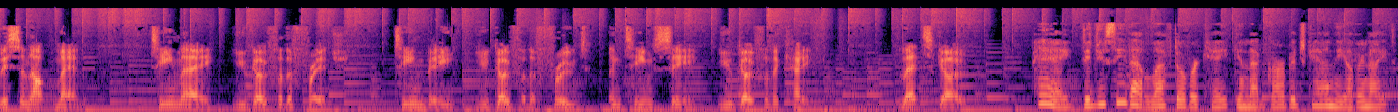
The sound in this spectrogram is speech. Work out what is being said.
Listen up men. Team A, you go for the fridge. Team B, you go for the fruit, and Team C, you go for the cake. Let's go. Hey, did you see that leftover cake in that garbage can the other night?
